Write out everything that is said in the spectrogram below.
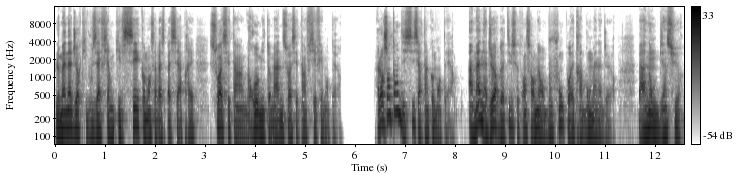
le manager qui vous affirme qu'il sait comment ça va se passer après, soit c'est un gros mythomane, soit c'est un fiefé menteur. Alors j'entends d'ici certains commentaires. Un manager doit-il se transformer en bouffon pour être un bon manager? Bah non, bien sûr.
